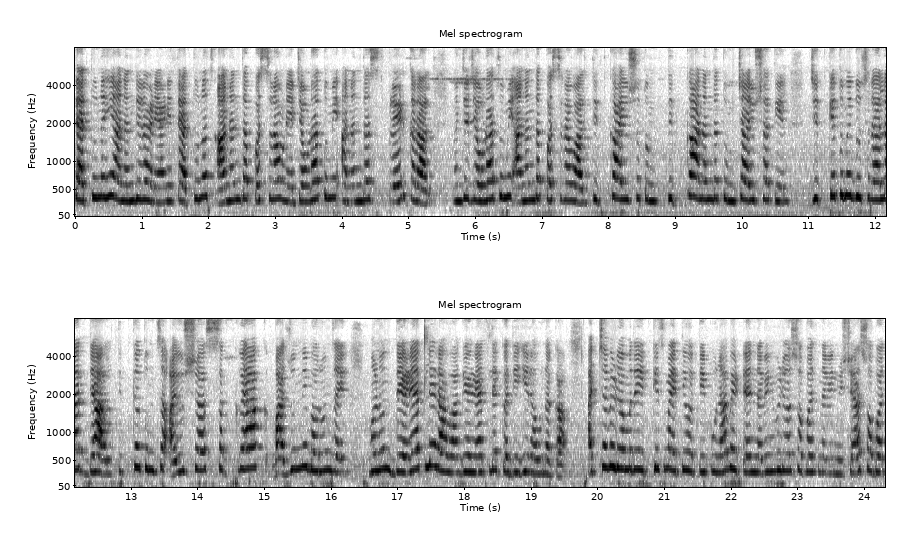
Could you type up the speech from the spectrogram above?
त्यातूनही आनंदी राहणे आणि त्यातूनच आनंद पसरवणे जेवढा तुम्ही आनंद स्प्रेड कराल म्हणजे जेवढा तुम्ही आनंद पसरवाल तितकं आयुष्य तुम तितका आनंद तुमच्या आयुष्यात येईल. जितके तुम्ही दुसऱ्याला द्याल तितकं तुमचं आयुष्य सगळ्या बाजूंनी भरून जाईल. म्हणून देण्यातले राहा घेण्यातले कधीही राहू नका. आजच्या व्हिडिओमध्ये इतकीच माहिती होती. पुन्हा भेटेन नवीन व्हिडिओसोबत नवीन विषयासोबत.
